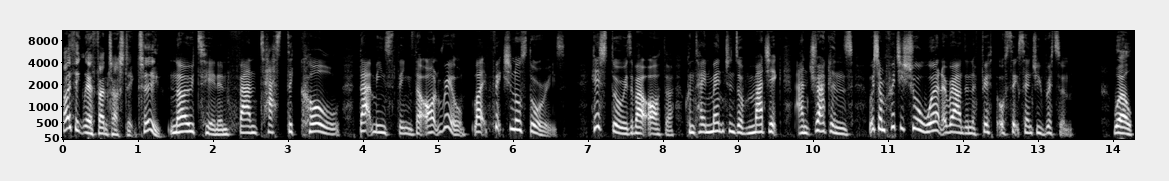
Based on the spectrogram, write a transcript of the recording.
I think they're fantastic too. No, Tiernan, fantastical. That means things that aren't real, like fictional stories. His stories about Arthur contain mentions of magic and dragons, which I'm pretty sure weren't around in the 5th or 6th century Britain. Well,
